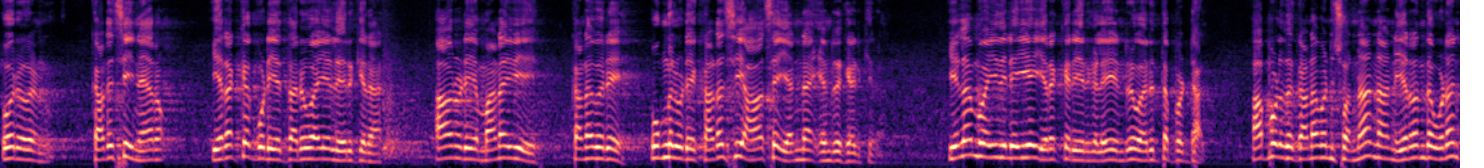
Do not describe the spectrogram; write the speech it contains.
ஒருவன் கடைசி நேரம் இறக்கக்கூடிய தருவாயில் இருக்கிறான். அவனுடைய மனைவி கணவரே உங்களுடைய கடைசி ஆசை என்ன? என்று கேட்கிறான். இளம் வயதிலேயே இறக்கிறீர்களே என்று வருத்தப்பட்டாள். அப்பொழுது கணவன் சொன்னான் நான் இறந்தவுடன்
